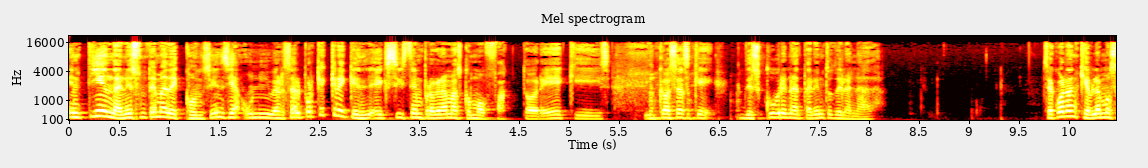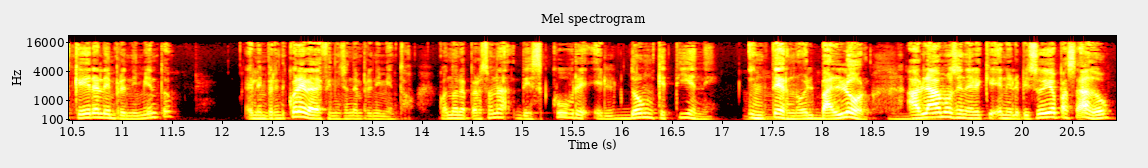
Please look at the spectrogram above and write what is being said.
Entiendan, es un tema de conciencia universal. ¿Por qué cree que existen programas como Factor X y cosas que descubren a talentos de la nada? ¿Se acuerdan que hablamos que era el emprendimiento? El ¿Cuál es la definición de emprendimiento? Cuando la persona descubre el don que tiene interno, el valor. Hablábamos en el, en el episodio pasado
